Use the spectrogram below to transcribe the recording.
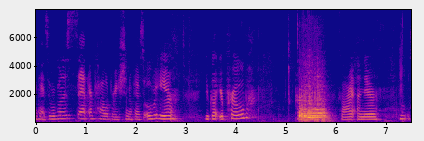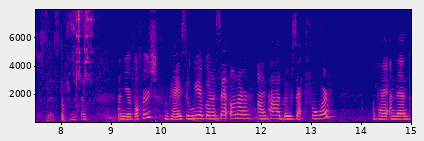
Okay, so we're going to set our calibration. Okay, so over here, you've got your probe, and, sorry, and your, stuff in the sink, and your buffers. Okay, so we are going to set on our iPad, we'll set four. Okay, and then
